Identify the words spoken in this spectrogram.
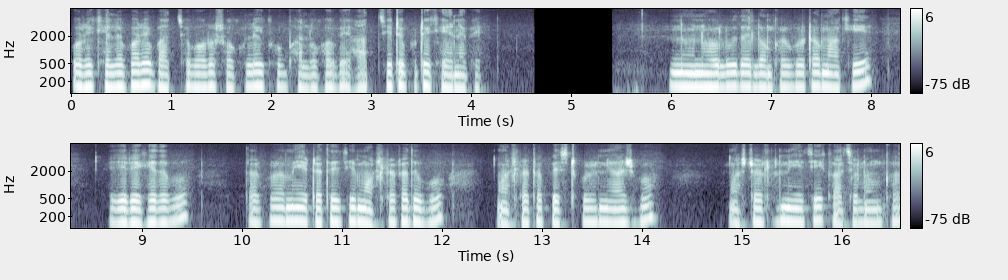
করে খেলে পরে বাচ্চা বড় সকলেই খুব ভালো খাবে, হাত চেটে ফুটে খেয়ে নেবে। নুন, হলুদ আর লঙ্কার গুঁড়োটা মাখিয়ে ভেজে রেখে দেবো। তারপর আমি এটাতে যে মশলাটা দেবো, মশলাটা পেস্ট করে নিয়ে আসব। মশলাটা নিয়েছি কাঁচা লঙ্কা,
